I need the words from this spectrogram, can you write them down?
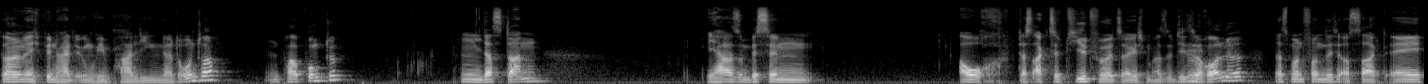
sondern ich bin halt irgendwie ein paar Ligen da drunter, ein paar Punkte, dass dann ja so ein bisschen auch das akzeptiert wird, sage ich mal. Also diese Ja. Rolle, dass man von sich aus sagt, ey,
